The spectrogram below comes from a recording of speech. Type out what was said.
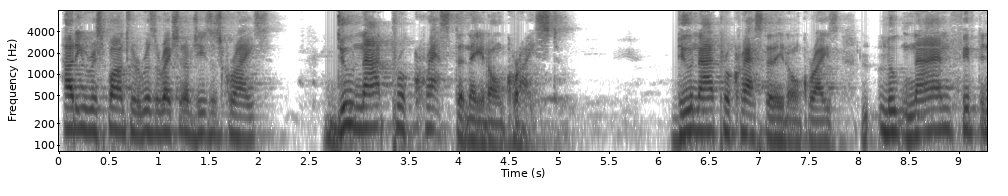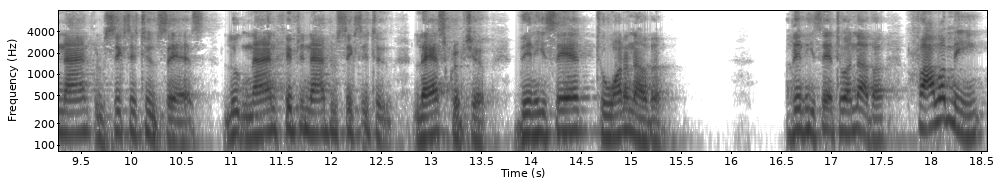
how do you respond to the resurrection of Jesus Christ? Do not procrastinate on Christ. Do not procrastinate on Christ. Luke 9 59 through 62 says, Luke 9 59 through 62, last scripture. Then he said to one another, then he said to another, Follow me.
